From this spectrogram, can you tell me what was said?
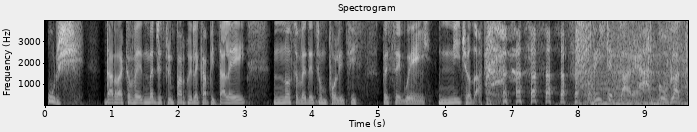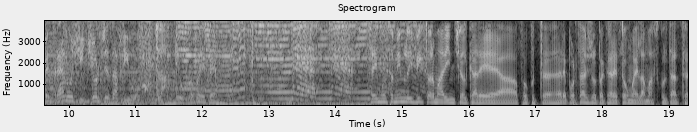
urși. Dar dacă ve- mergeți prin parcurile capitalei, nu o să vedeți un polițist pe Segway niciodată. Deșteptarea cu Vlad Petreanu și George Zafiu la Europa FM. Să-i mulțumim lui Victor Marin, cel care a făcut uh, reportajul pe care tocmai l-am ascultat uh,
